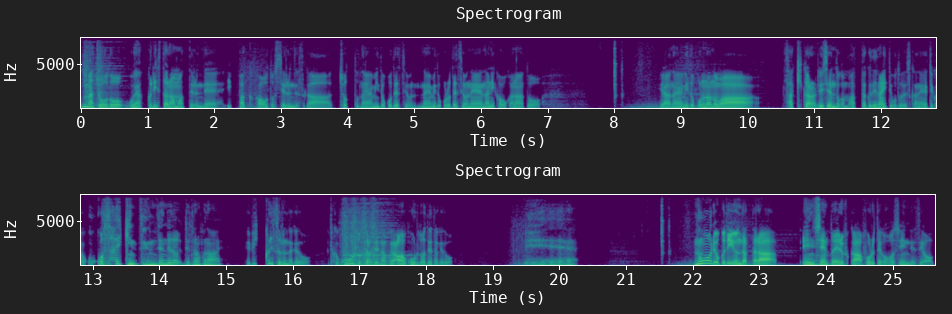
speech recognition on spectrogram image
今ちょうど500クリスタル余ってるんで、1パック買おうとしてるんですが、ちょっと悩みどこですよ、悩みどころですよね。何買おうかなと。いや、悩みどころなのは、さっきからレジェンドが全く出ないってことですかね。てか、ここ最近全然出出てなくない？え、びっくりするんだけど。てか、ゴールドすら出なくない？あ、ゴールドは出たけど。ええー、能力で言うんだったら、エンシェントエルフかフォルテが欲しいんですよ。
